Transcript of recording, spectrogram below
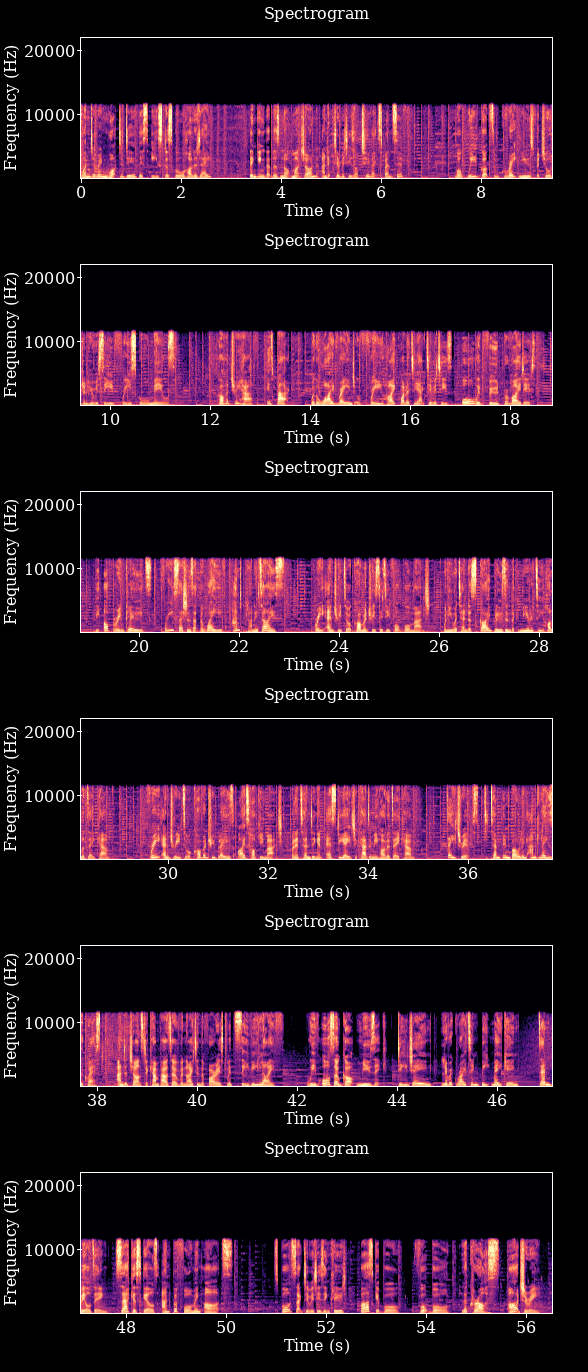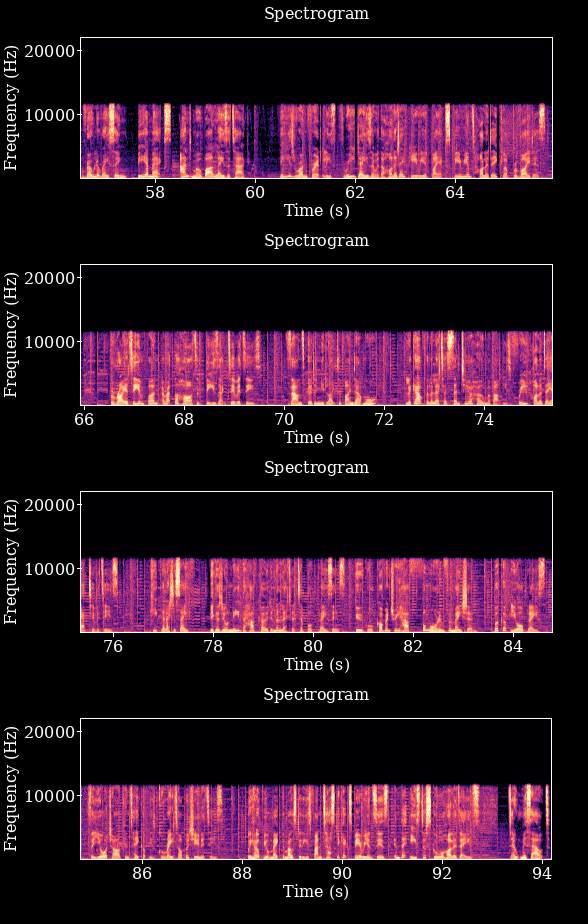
Wondering what to do this Easter school holiday? Thinking that there's not much on and activities are too expensive? Well, we've got some great news for children who receive free school meals. Coventry HAF is back with a wide range of free high quality activities, all with food provided. The offer includes free sessions at the Wave and Planet Ice, free entry to a Coventry City football match when you attend a Sky Blues in the Community holiday camp, free entry to a Coventry Blaze ice hockey match when attending an SDH Academy holiday camp, day trips to Tenpin Bowling and Laser Quest, and a chance to camp out overnight in the forest with CV Life. We've also got music, DJing, lyric writing, beat making, den building, circus skills, and performing arts. Sports activities include basketball, football, lacrosse, archery, roller racing, BMX, and mobile laser tag. These run for at least three days over the holiday period by experienced holiday club providers. Variety and fun are at the heart of these activities. Sounds good and you'd like to find out more? Look out for the letter sent to your home about these free holiday activities. Keep the letter safe because you'll need the HAF code in the letter to book places. Google Coventry HAF for more information. Book up your place so your child can take up these great opportunities. We hope you'll make the most of these fantastic experiences in the Easter school holidays. Don't miss out.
